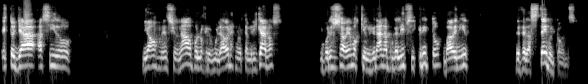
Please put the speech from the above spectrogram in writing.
Esto ya ha sido, digamos, mencionado por los reguladores norteamericanos, y por eso sabemos que el gran apocalipsis cripto va a venir desde las stablecoins.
